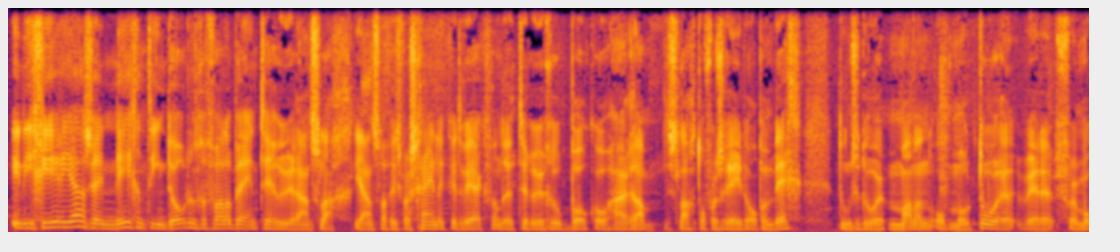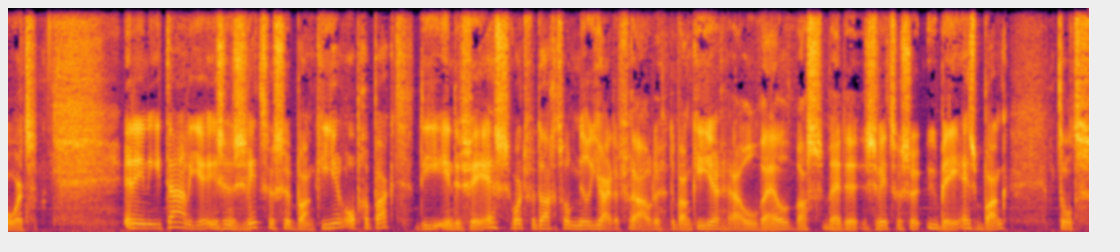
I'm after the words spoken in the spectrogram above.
In Nigeria zijn 19 doden gevallen bij een terreuraanslag. Die aanslag is waarschijnlijk het werk van de terreurgroep Boko Haram. De slachtoffers reden op een weg toen ze door mannen op motoren werden vermoord. En in Italië is een Zwitserse bankier opgepakt... die in de VS wordt verdacht van miljardenfraude. De bankier, Raoul Weil, was bij de Zwitserse UBS-bank... tot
